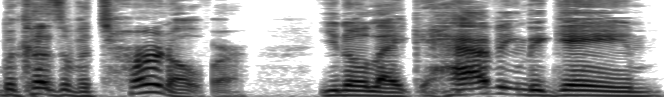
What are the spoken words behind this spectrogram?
because of a turnover. You know, like having the game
